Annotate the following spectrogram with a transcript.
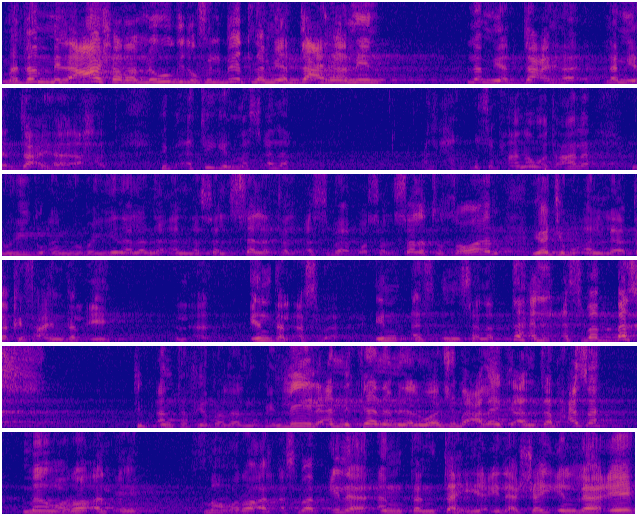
ما دام العشرة اللي وجدوا في البيت لم يدعها مين؟ لم يدعها لم يدعها أحد. يبقى تيجي المسألة. الحق سبحانه وتعالى يريد أن يبين لنا أن سلسلة الأسباب وسلسلة الظواهر يجب أن لا تقف عند الإيه؟ عند الأسباب. إن إن سندتها للأسباب بس تبقى أنت في ضلال مبين. ليه؟ لأن كان من الواجب عليك أن تبحث ما وراء الإيه؟ ما وراء الأسباب إلى أن تنتهي إلى شيء لا إيه؟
